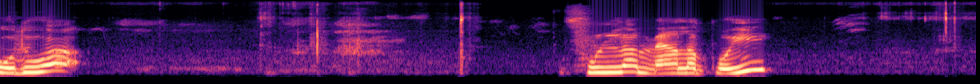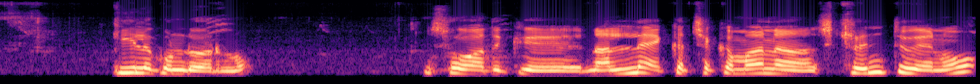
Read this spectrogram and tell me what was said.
பொதுவாக ஃபுல்லாக மேலே போய் கீழே கொண்டு வரணும். ஸோ அதுக்கு நல்ல எக்கச்சக்கமான ஸ்ட்ரென்த் வேணும்.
